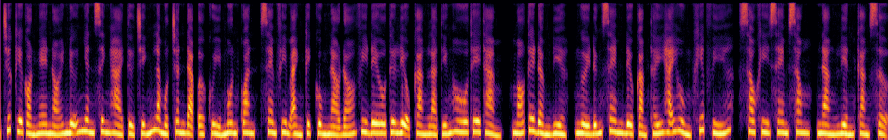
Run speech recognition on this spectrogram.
trước kia còn nghe nói nữ nhân sinh hài tử chính là một chân đạp ở quỷ môn quan, xem phim ảnh kịch cùng nào đó video tư liệu càng là tiếng hô thê thảm, máu tươi đầm đìa, người đứng xem đều cảm thấy hãi hùng khiếp vía, sau khi xem xong, nàng liền càng sợ.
